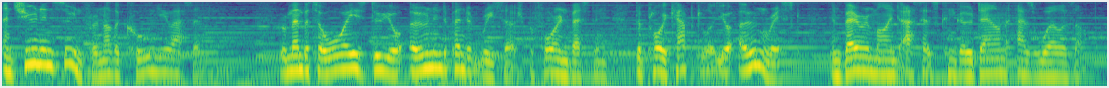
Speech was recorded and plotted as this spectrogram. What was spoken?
and tune in soon for another cool new asset. Remember to always do your own independent research before investing, deploy capital at your own risk, and bear in mind assets can go down as well as up.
